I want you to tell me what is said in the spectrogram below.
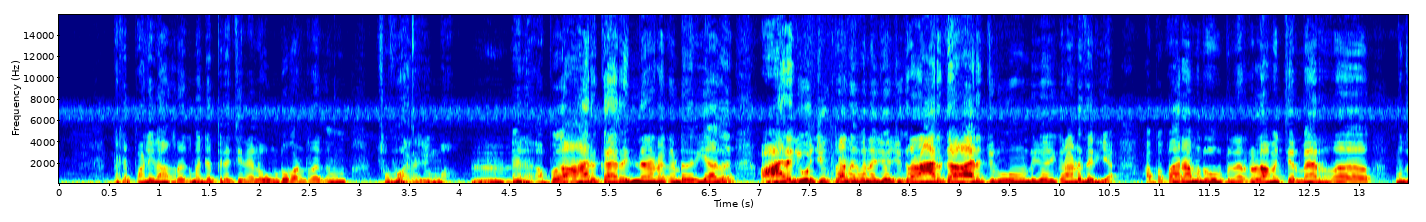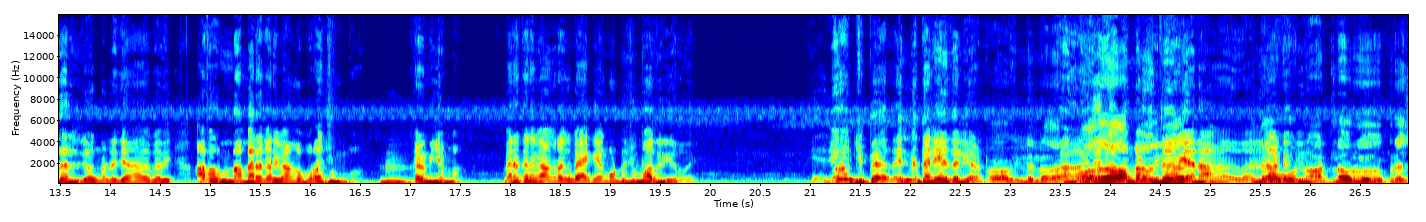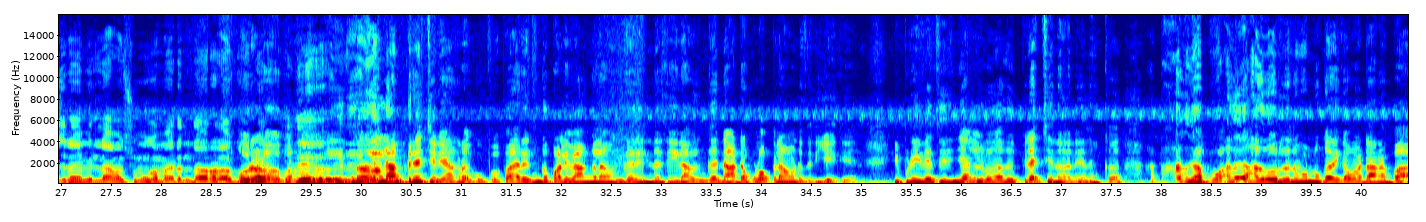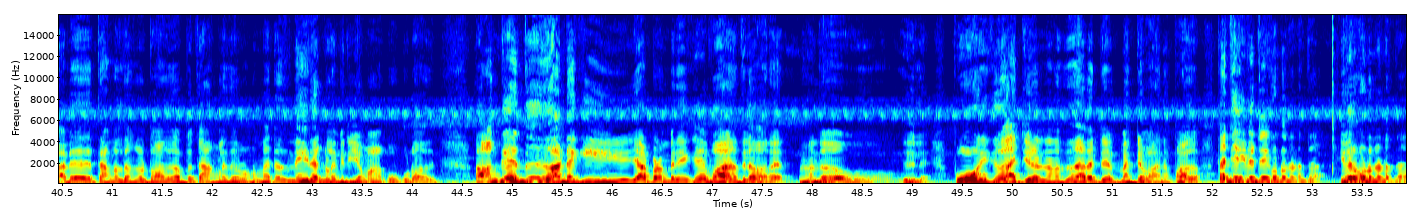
மற்ற பழி வாங்குறதுக்கும் மற்ற பிரச்சனைகளை உண்டு பண்ணுறதுக்கும் சொல்லுவாங்க சும்மா. ம். என்ன அப்போ ஆருக்கு ஆறு என்ன நடக்குன்னு தெரியாது. ஆரை யோசிக்கிறான் இவனை யோசிக்கிறான் ஆருக்கா ஆரை சுடுவோம்னு யோசிக்கிறான்னு தெரியா அப்போ பாராமன்ற உறுப்பினர்கள் அமைச்சர் மேர் முதல் எங்கள்ட ஜனாதிபதி ம- மரக்கறி வாங்க போகிறா சும்மா. கரணியம்மா மரக்கறி வாங்குறதுக்கு பேக்கையும் கொண்டு சும்மா தெரியுறது யோசிச்சு பேர் என்ன தெரியாது ஓ தெரியாட்டும் இல்ல இல்ல உங்களுக்கு தேவையான நாட்டுல ஒரு பிரச்சனையும் இல்லாம சுமூகமா இருந்தா ஓரளவுக்கு ஓரளவு இது பரவாயில்ல. இது எல்லா எல்லாம் பிரச்சனையா கிடக்கும் இப்போ. பாரு எங்க பழி வாங்கலாம் இங்க என்ன செய்யலாம் இங்க நாட்டை குழப்பலாம் தெரியக்கு. இப்படி இதை தெரிஞ்சால் அது பிரச்சனை தானே எனக்கு? பாதுகாப்பு. அது அது ஒரு தினம் ஒன்றும் கதைக்க மாட்டானப்பா. அதே தங்கள் தங்கள் பாதுகாப்பு தாங்களே தரணும் மற்றது நேரங்களை பிரியமாக்க கூடாது. அங்கேருந்து அன்றைக்கு யாழ்ப்பாணம் பிறகு வாகனத்தில் வர அந்த போகைக்கு அஜிரன் நடந்தது அவற்றை மற்ற வாகனம் பாது தஞ்சை இவற்றை கொண்டு நடந்தா இவர் கொண்டு நடந்தா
